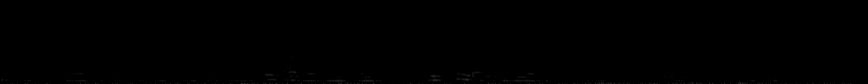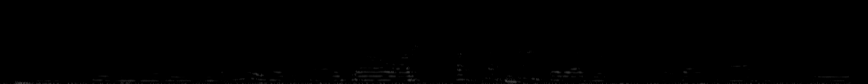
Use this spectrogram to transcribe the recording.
can't get discouraged. We can't get down on ourselves or others, and that we we see everybody as a bodhisattva who is our teacher, um, even when they're doing things that really make us mad as hell or whatever. That that allows us to see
